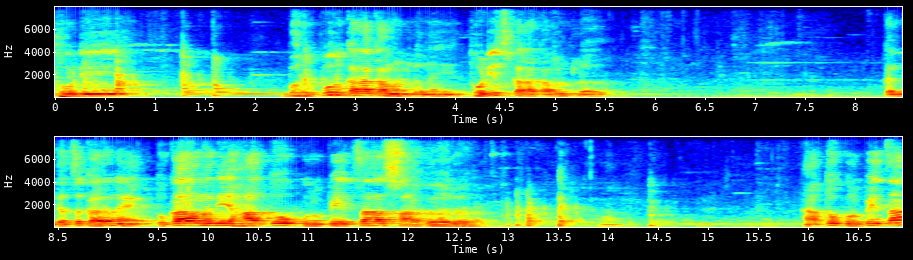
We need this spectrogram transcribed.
थोडी. भरपूर करा का म्हटलं नाही थोडीच करा का म्हटलं? कारण त्याचं कारण आहे तुका म्हणे हा तो कृपेचा सागर. हा तो कृपेचा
